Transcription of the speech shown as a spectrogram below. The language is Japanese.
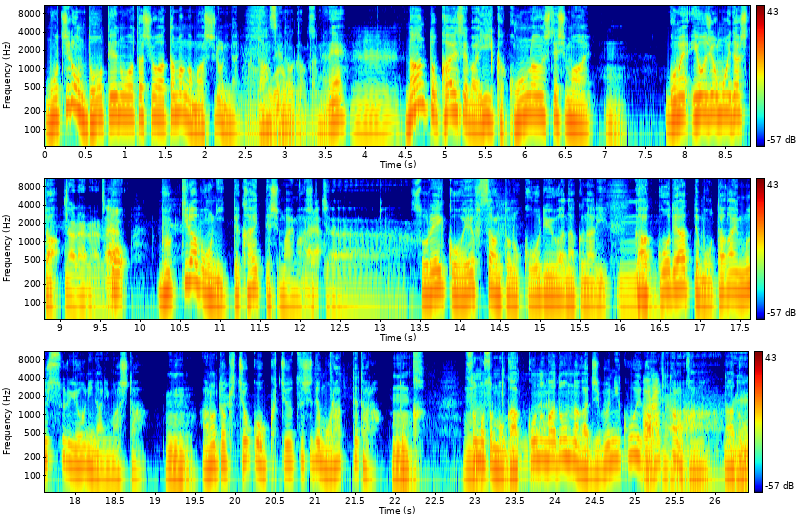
もちろん童貞の私は頭が真っ白になり男性だったんですね。ね。うん。なんと返せばいいか混乱してしまい。うん。ごめん用事思い出した。あららら。とぶっきらぼうに行って帰ってしまいました。あら。じゃあ。それ以降 F さんとの交流はなくなり、うん。学校であってもお互い無視するようになりましたうん。あの時チョコを口移しでもらってたら、うん。とか、そもそも学校のマドンナが自分に好意があったのかななど、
